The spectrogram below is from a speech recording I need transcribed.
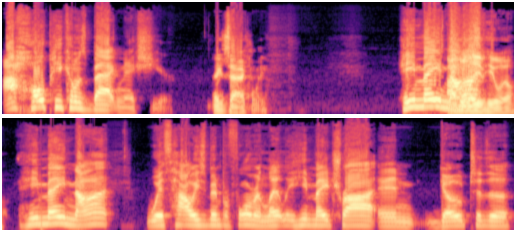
I hope he comes back next year. Exactly. He may not. I believe he will. he may not with how he's been performing lately. He may try and go to the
